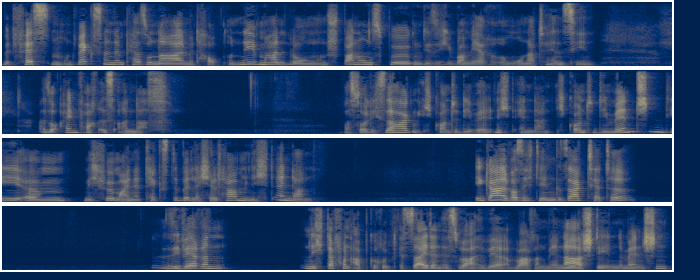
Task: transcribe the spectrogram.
Mit festem und wechselndem Personal, mit Haupt- und Nebenhandlungen und Spannungsbögen, die sich über mehrere Monate hinziehen. Also einfach ist anders. Was soll ich sagen? Ich konnte die Welt nicht ändern. Ich konnte die Menschen, die ähm, mich für meine Texte belächelt haben, nicht ändern. Egal, was ich denen gesagt hätte, sie wären nicht davon abgerückt. Es sei denn, es war, waren mir nahestehende Menschen,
